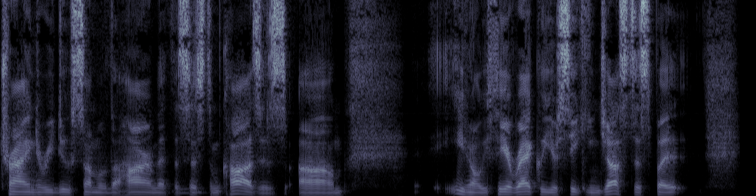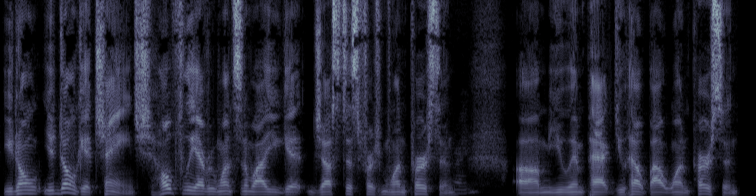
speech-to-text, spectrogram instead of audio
trying to reduce some of the harm that the system causes. Um, you know, theoretically, you're seeking justice, but you don't you don't get change. Hopefully, every once in a while, you get justice for one person. Right. Um, you impact, you help out one person,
